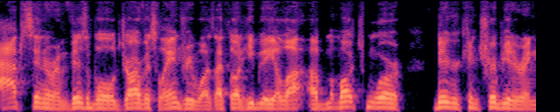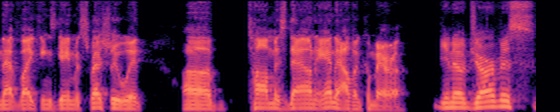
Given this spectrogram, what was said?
absent or invisible Jarvis Landry was. I thought he'd be a lot a much more bigger contributor in that Vikings game, especially with uh, Thomas down and Alvin Kamara. You know, Jarvis,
